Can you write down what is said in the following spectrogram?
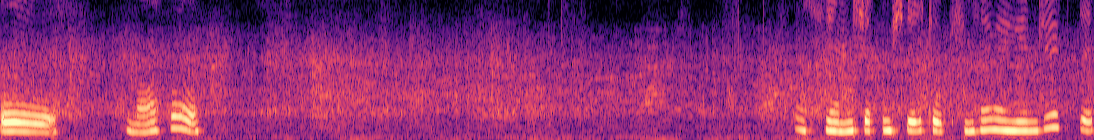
Ee, ne yapalım? Ah, yanlış yaptım iskelet ordusunu hemen yenecek de.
